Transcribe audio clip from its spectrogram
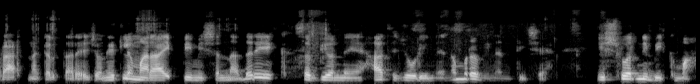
પ્રાર્થના કરતા રહેજો. અને એટલે મારા આઈપી મિશનના દરેક સભ્યોને હાથ જોડીને નમ્ર વિનંતી છે. ઈશ્વરની બીકમાં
